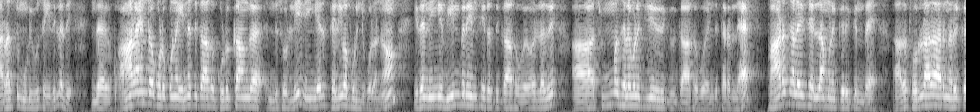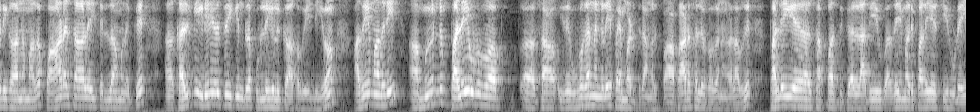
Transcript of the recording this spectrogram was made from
அரசு முடிவு செய்துள்ளது இந்த ஆறாயிரம் ரூபாய் கொடுப்போம் என்னத்துக்காக கொடுக்காங்க என்று சொல்லி நீங்கள் தெளிவாக புரிஞ்சுக்கொள்ளணும். இதை நீங்கள் வீண்பிரயம் செய்கிறதுக்காகவோ அல்லது சும்மா சும்மா செலவழிச்சதுக்காகவோ என்று தரல பாடசாலை செல்லாமலுக்கு இருக்கின்ற அதாவது பொருளாதார நெருக்கடி காரணமாக பாடசாலை செல்லாமலுக்கு கல்வி இடைநிறுத்திக்கின்ற பிள்ளைகளுக்காக வேண்டியும் அதே மாதிரி மீண்டும் பழைய உப சா- உபகரணங்களே பயன்படுத்துகிறாங்க பா பாடசாலை உபகரணங்கள். அதாவது பழைய சப்பாத்துக்கள் அதே அதே மாதிரி பழைய சீருடை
